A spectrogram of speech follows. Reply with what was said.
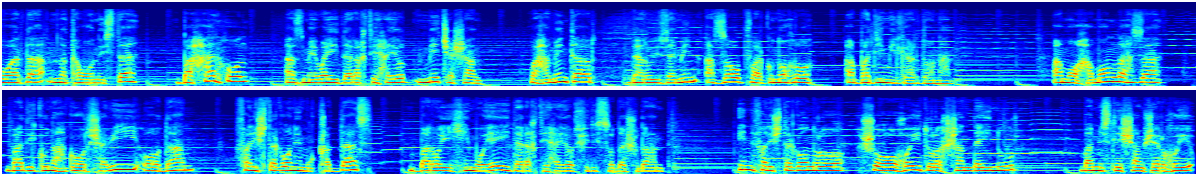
оварда натавониста ба ҳар ҳол аз меваи дарахти ҳаёт мечашанд ва ҳамин тавр дар рӯи замин азоб ва гуноҳро абадӣ мегардонанд. Аммо ҳамон лаҳза баъди гунаҳгоршавии одам фариштагони муқаддас барои ҳимояи дарахти ҳаёт фиристода шуданд. ин фариштагонро шуоҳои дурахшандаи нур ба мисли шамшерҳои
